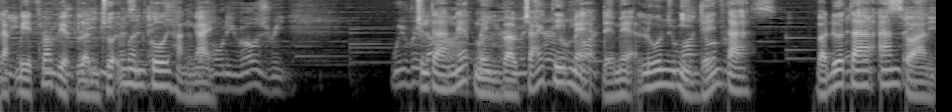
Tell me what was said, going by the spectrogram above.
đặc biệt qua việc lần chuỗi mân côi hàng ngày. Chúng ta nép mình vào trái tim mẹ để mẹ luôn nhìn đến ta và đưa ta an toàn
